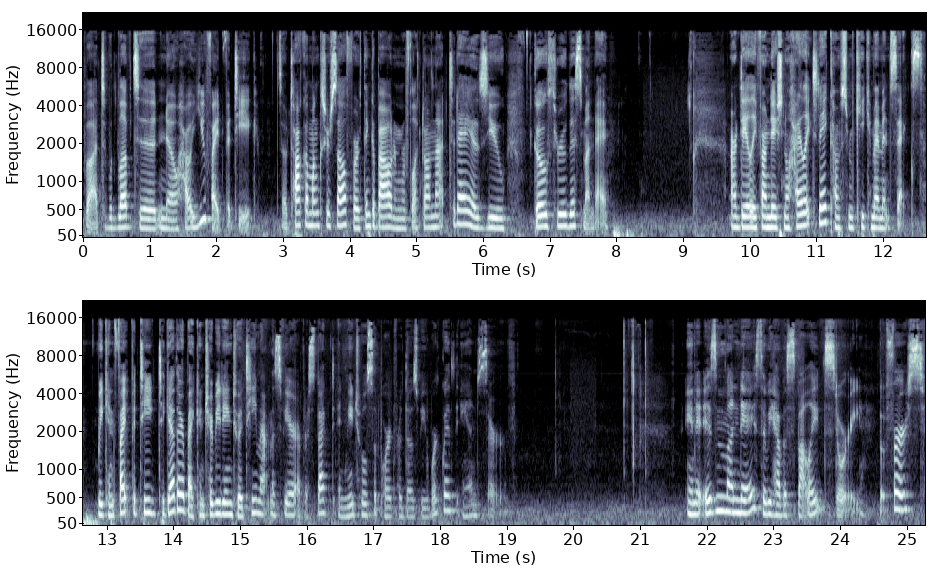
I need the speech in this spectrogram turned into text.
But would love to know how you fight fatigue. So talk amongst yourself or think about and reflect on that today as you go through this Monday. Our daily foundational highlight today comes from Key Commitment 6. We can fight fatigue together by contributing to a team atmosphere of respect and mutual support for those we work with and serve. And it is Monday, so we have a spotlight story. But first,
